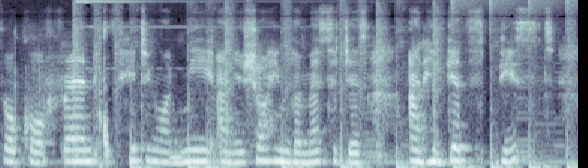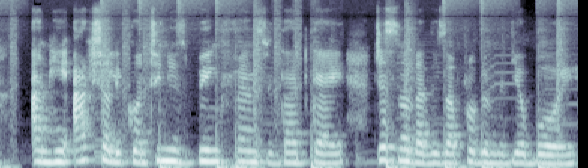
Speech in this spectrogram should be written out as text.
so called friend is hitting on me, and you show him the messages, and he gets pissed, and he actually continues being friends with that guy, just know that there's a problem with your boy.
